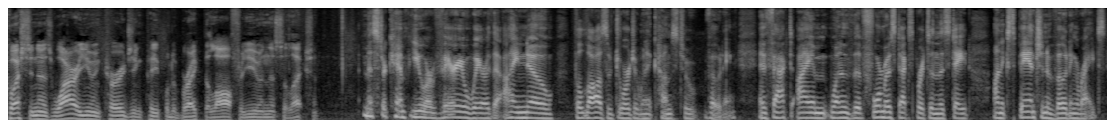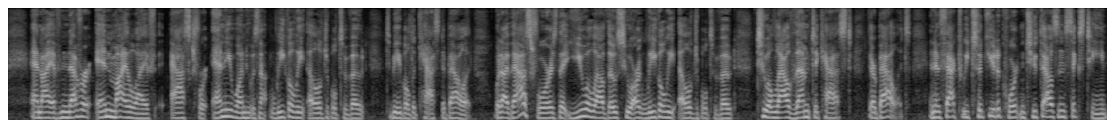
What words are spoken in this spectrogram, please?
question is, why are you encouraging people to break the law for you in this election? Mr. Kemp, you are very aware that I know the laws of Georgia when it comes to voting. In fact, I am one of the foremost experts in the state on expansion of voting rights. And I have never in my life asked for anyone who is not legally eligible to vote to be able to cast a ballot. What I've asked for is that you allow those who are legally eligible to vote to allow them to cast their ballots. And in fact, we took you to court in 2016,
